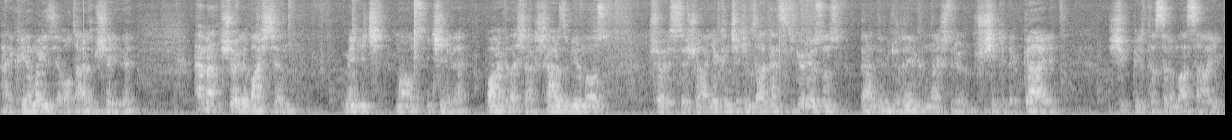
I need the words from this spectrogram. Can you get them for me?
Hani kıyamayız ya, o tarz bir şeydi. Hemen şöyle başlayalım. Magic Mouse 2 ile. Bu arkadaşlar şarjlı bir mouse. Şöyle size şu an yakın çekim zaten siz görüyorsunuz. Ben de videoda yakınlaştırıyorum. Şu şekilde gayet şık bir tasarıma sahip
